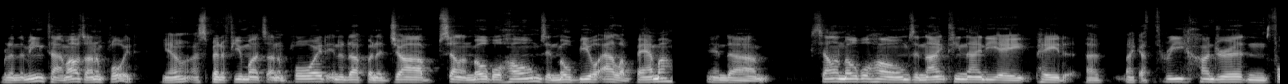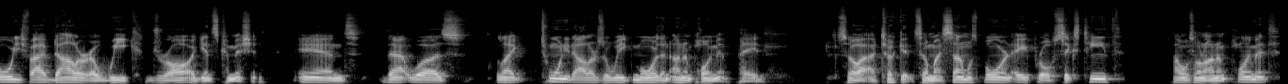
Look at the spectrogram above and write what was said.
But in the meantime, I was unemployed. You know, I spent a few months unemployed. Ended up in a job selling mobile homes in Mobile, Alabama, and um, selling mobile homes in 1998 paid a, like a $345 a week draw against commission. And that was like $20 a week more than unemployment paid. So I took it. So my son was born April 16th. I was on unemployment.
